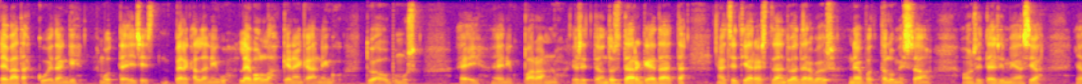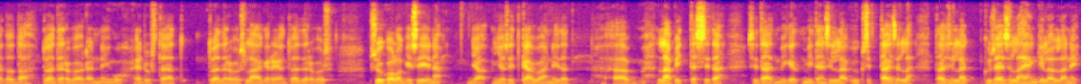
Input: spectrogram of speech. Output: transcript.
levätä kuitenkin, mutta ei siis pelkällä niin kuin levolla kenenkään niin kuin työuupumus ei, ei niin kuin parannu. Ja sitten on tosi tärkeää, että, että sitten järjestetään työterveysneuvottelu, missä on, on sitten esimies ja, ja tota, työterveyden niin kuin edustajat, työterveyslääkäri ja työterveyspsykologi siinä, ja, ja sitten käydään niitä läpitte sitä, sitä että mikä, miten sillä yksittäisellä tai sillä kyseisellä henkilöllä, niin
